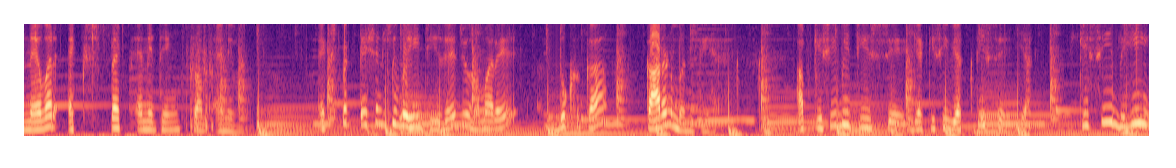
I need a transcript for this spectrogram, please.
never expect anything from anyone expectation ही वही चीज़ है जो हमारे दुख का कारण बनती है। आप किसी भी चीज़ से या किसी व्यक्ति से या किसी भी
